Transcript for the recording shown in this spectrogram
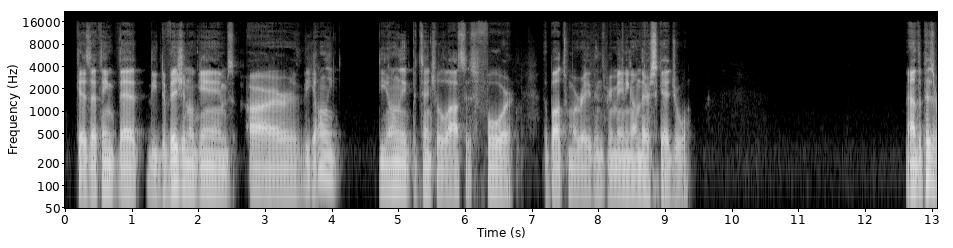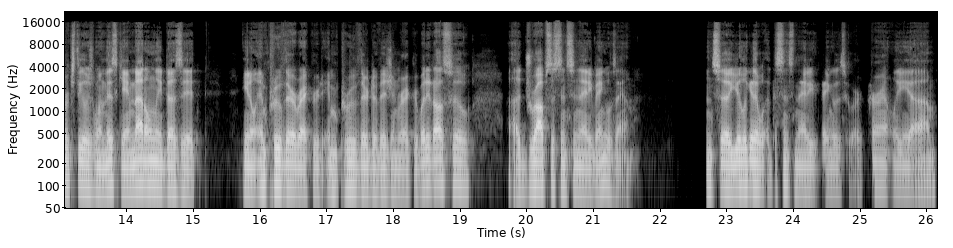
because I think that the divisional games are the only the only potential losses for the Baltimore Ravens remaining on their schedule. Now, the Pittsburgh Steelers win this game. Not only does it, you know, improve their record, improve their division record, but it also uh, drops the Cincinnati Bengals down. And so you're looking at the Cincinnati Bengals, who are currently um,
